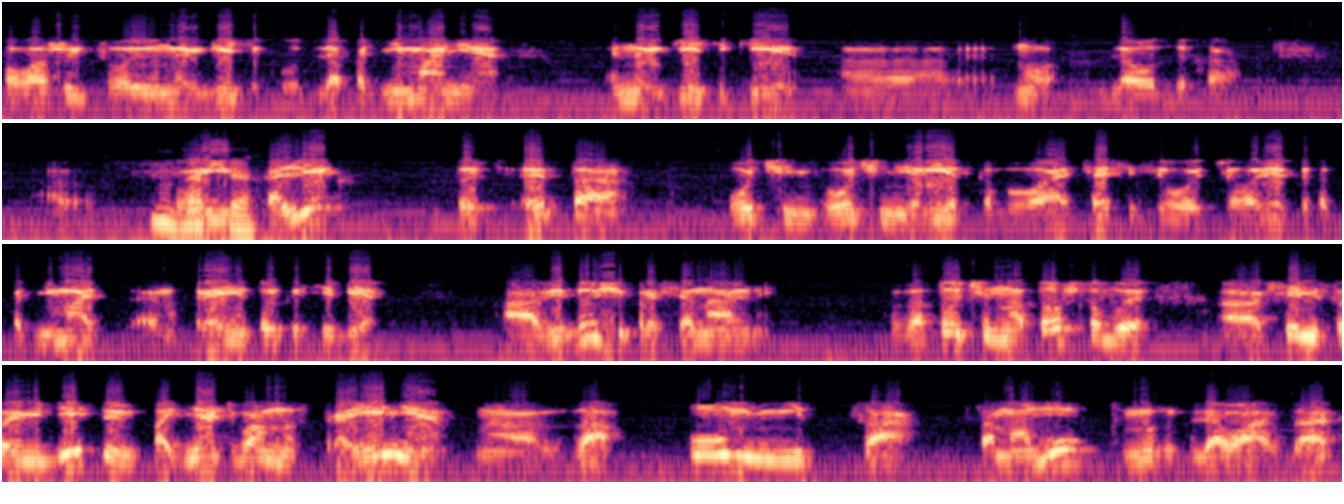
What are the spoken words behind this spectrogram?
положить свою энергетику для поднимания энергетики э, ну, для отдыха э, ну, своих коллег, то есть это очень-очень редко бывает. Чаще всего человек этот поднимает настроение только себе. А ведущий профессиональный заточен на то, чтобы э, всеми своими действиями поднять вам настроение, э, запомниться самому, ну, для вас, да,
